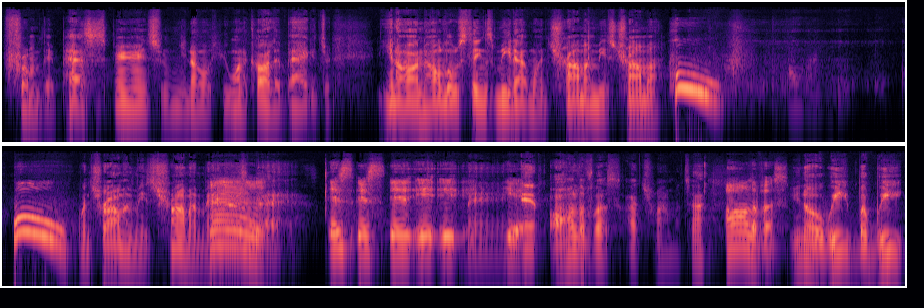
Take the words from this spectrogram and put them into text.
from their past experience, from you know, if you want to call it baggage, you know, and all those things meet up when trauma meets trauma. Whoo. Woo. When trauma meets trauma, man, that's mm. bad. It's, it's, it, it, it, man. yeah. And all of us are traumatized. All of us. You know, we but we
